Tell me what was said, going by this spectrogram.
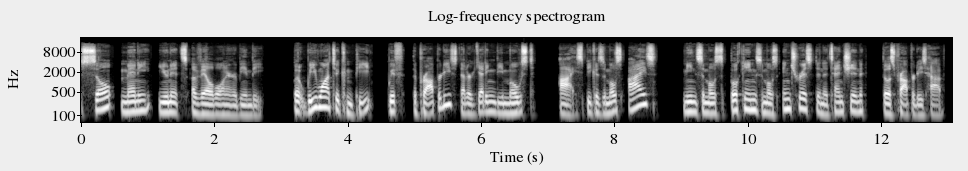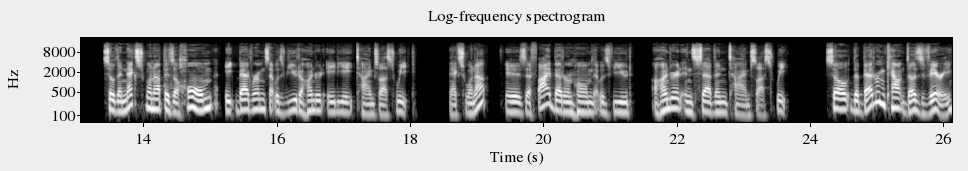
so many units available on Airbnb, but we want to compete with the properties that are getting the most eyes because the most eyes means the most bookings, the most interest and attention those properties have. So the next one up is a home, eight bedrooms, that was viewed 188 times last week. Next one up is a five bedroom home that was viewed 107 times last week. So the bedroom count does vary,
